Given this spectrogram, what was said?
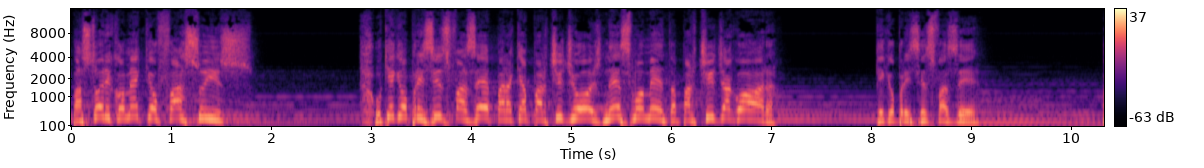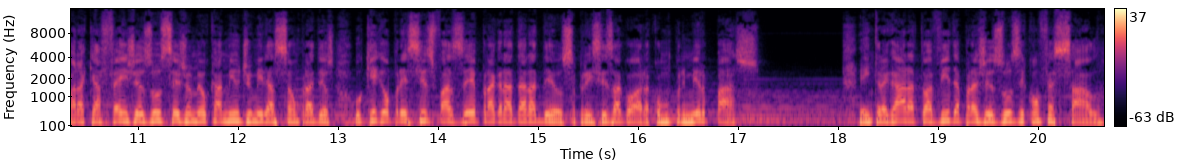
Pastor, e como é que eu faço isso? O que, é que eu preciso fazer para que a partir de hoje, nesse momento, a partir de agora, que, que eu preciso fazer? Para que a fé em Jesus seja o meu caminho de humilhação para Deus. O que, que eu preciso fazer para agradar a Deus? Você precisa agora, como primeiro passo, entregar a tua vida para Jesus e confessá-lo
